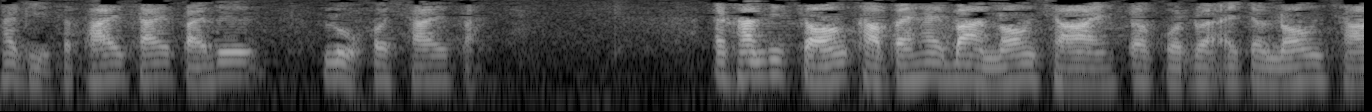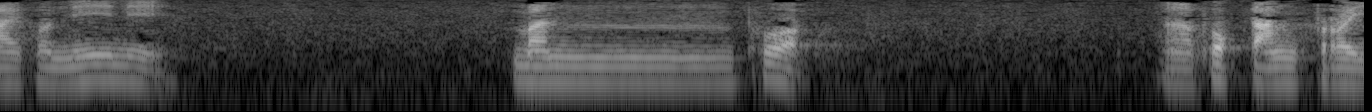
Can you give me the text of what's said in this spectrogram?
ให้ผีสะพ้ายใช้ไปหรือลูกเขาใช้ไปอาคารที่สองขับไปให้บ้านน้องชาย ปรากฏว่าไอ้เจ้าน้องชายคนนี้นี่ มันพวกพวกตังปรี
